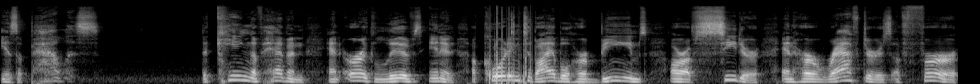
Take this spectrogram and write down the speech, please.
is a palace. The King of heaven and earth lives in it. According to the Bible, her beams are of cedar, and her rafters of fir,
